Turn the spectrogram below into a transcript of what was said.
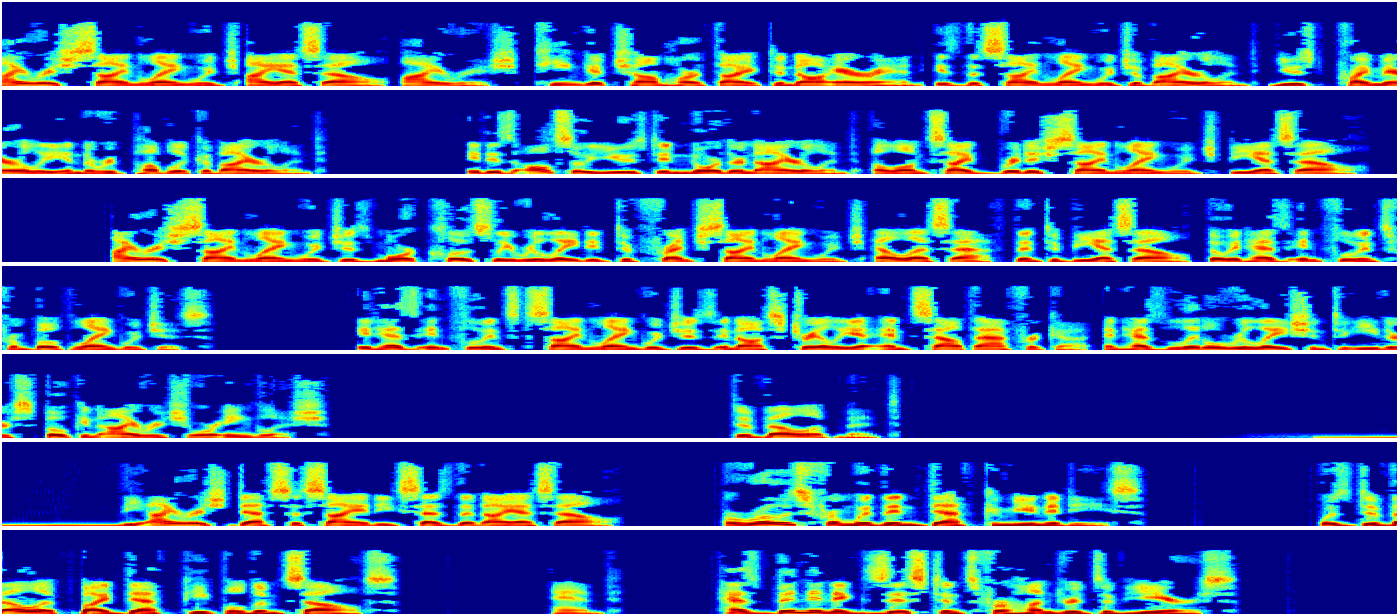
Irish Sign Language ISL, Irish, Teanga Chomharthaíochta na Éireann, is the sign language of Ireland, used primarily in the Republic of Ireland. It is also used in Northern Ireland, alongside British Sign Language BSL. Irish Sign Language is more closely related to French Sign Language LSF than to BSL, though it has influence from both languages. It has influenced sign languages in Australia and South Africa, and has little relation to either spoken Irish or English. Development The Irish Deaf Society says that ISL arose from within deaf communities, was developed by deaf people themselves, and has been in existence for hundreds of years.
